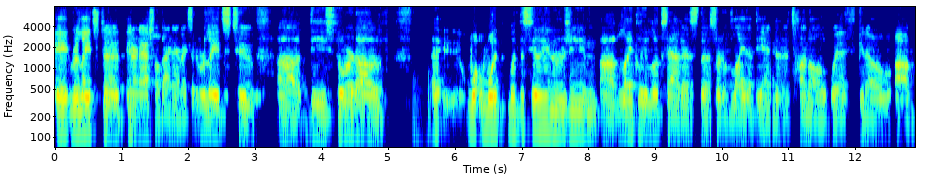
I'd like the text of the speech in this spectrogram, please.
it relates to international dynamics. It relates to uh, the sort of what, what, what the Syrian regime uh, likely looks at as the sort of light at the end of the tunnel, with you know um,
